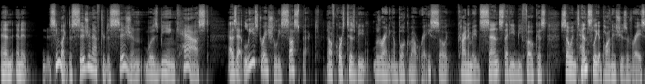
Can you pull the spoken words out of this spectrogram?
And, and it seemed like decision after decision was being cast as at least racially suspect. Now, of course, Tisby was writing a book about race, so it kind of made sense that he'd be focused so intensely upon issues of race,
